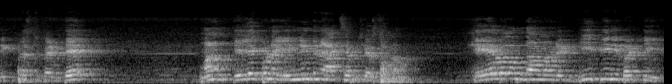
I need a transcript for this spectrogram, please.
రిక్వెస్ట్ పెడితే మనం తెలియకుండా ఎన్నింటిని యాక్సెప్ట్ చేస్తున్నాం. కేవలం దానిలో డీపీని బట్టి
